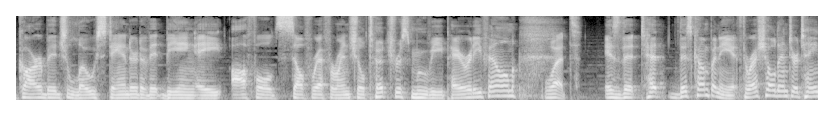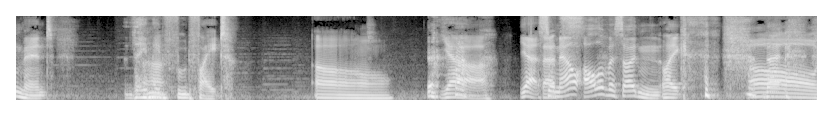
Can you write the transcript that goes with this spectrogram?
garbage low standard of it being a awful self-referential Tetris movie parody film what? is that Tet- this company Threshold Entertainment they Uh-huh. made Food Fight. Oh. Yeah. Yeah, so now all of a sudden, like, Oh,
